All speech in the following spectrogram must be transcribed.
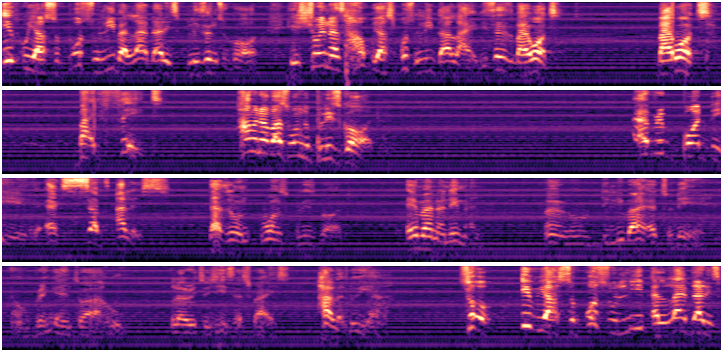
if we are supposed to live a life that is pleasing to God, He's showing us how we are supposed to live that life. He says, by what? By what? By faith. How many of us want to please God? Everybody except Alice doesn't want to please God. Amen and amen. we'll deliver her today and we'll bring her into our home. Glory to Jesus Christ. Hallelujah. So, if we are supposed to live a life that is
